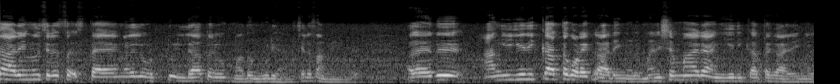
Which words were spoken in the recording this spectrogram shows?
കാര്യങ്ങൾ ചില സ്ഥലങ്ങളിൽ ഒട്ടും ഇല്ലാത്തൊരു മതം കൂടിയാണ് ചില സമയങ്ങളിൽ. അതായത് അംഗീകരിക്കാത്ത കുറേ കാര്യങ്ങൾ മനുഷ്യന്മാരെ അംഗീകരിക്കാത്ത കാര്യങ്ങൾ.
